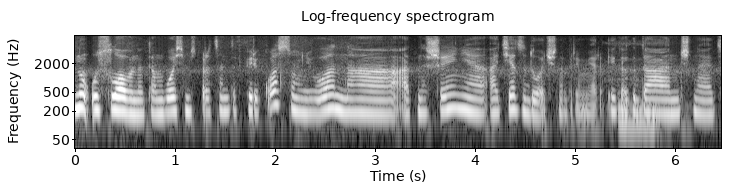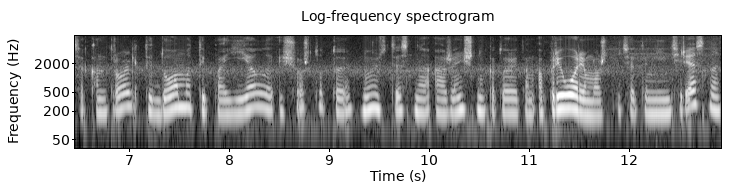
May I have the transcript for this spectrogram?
ну, условно, там 80% перекоса у него на отношения отец-дочь, например. И когда начинается контроль, ты дома, ты поела, еще что-то, ну, естественно, а женщина, которая там априори, может быть, это неинтересно,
